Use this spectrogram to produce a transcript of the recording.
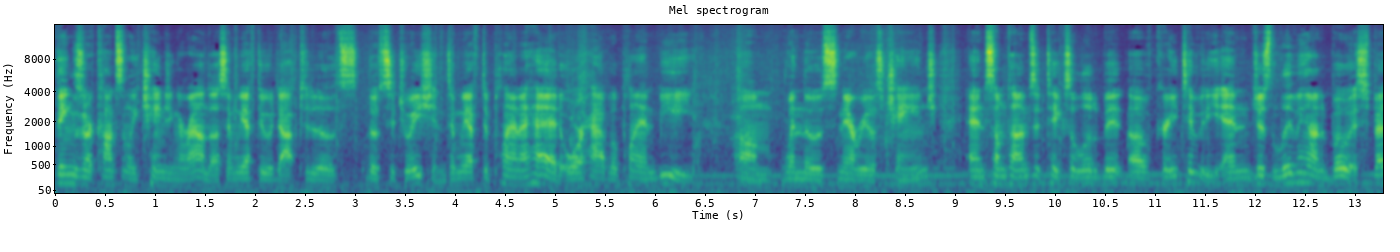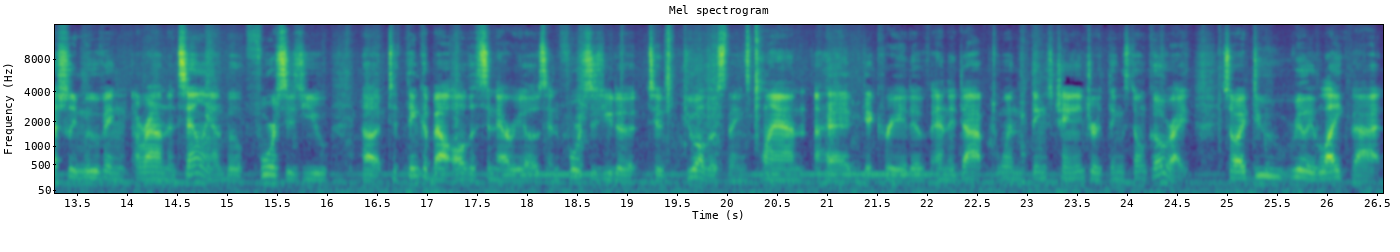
things are constantly changing around us, and we have to adapt to those those situations, and we have to plan ahead or have a plan B um, when those scenarios change. And sometimes it takes a little bit of creativity. And just living on a boat, especially moving around and sailing on a boat, forces you uh, to think about all the scenarios and forces you to, to do all those things plan ahead, get creative, and adapt when things change or things don't go right. So I do really like that.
